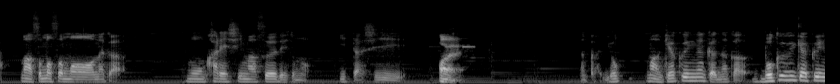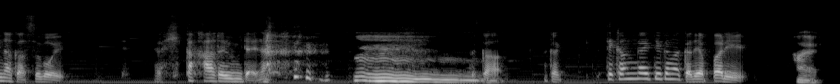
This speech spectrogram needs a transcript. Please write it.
あ、まあ、そもそも、なんか、もう彼氏いますって人もいたし、はい。なんかよ、まあ逆になんか、なんか、僕が逆になんかすごい、引っかかるみたいな。うんうんうんうんうん。なんか、なんか、って考えていく中でやっぱり、はい。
